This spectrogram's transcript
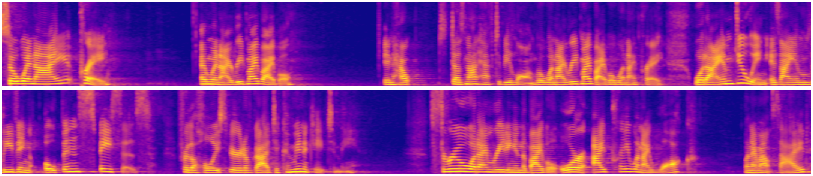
So when I pray and when I read my Bible, in how does not have to be long, but when I read my Bible, when I pray, what I am doing is I am leaving open spaces for the Holy Spirit of God to communicate to me through what I'm reading in the Bible. Or I pray when I walk, when I'm outside.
